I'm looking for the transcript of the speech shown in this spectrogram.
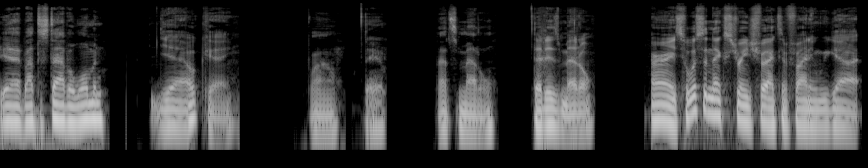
Yeah, about to stab a woman. Yeah, okay. Wow, Damn. that's metal. That is metal. All right, so what's the next strange fact and finding we got?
